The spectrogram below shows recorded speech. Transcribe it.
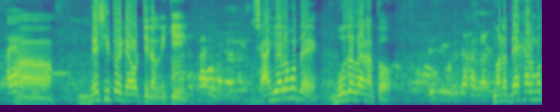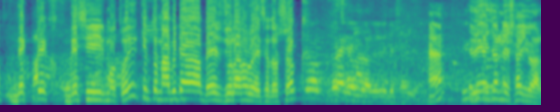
খায় আহ, দেশি তো এটা অরিজিনাল নাকি? শাহি মধ্যে বোঝা যায় না তো। মানে দেখার মত দেখতে দেশির মতোই কিন্তু নাভিটা বেশ ঝুলানো রয়েছে দর্শক। হ্যাঁ? এই জন্য শাহিওয়াল।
